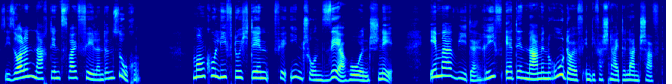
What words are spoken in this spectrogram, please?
sie sollen nach den zwei Fehlenden suchen. Monko lief durch den für ihn schon sehr hohen Schnee. Immer wieder rief er den Namen Rudolf in die verschneite Landschaft.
